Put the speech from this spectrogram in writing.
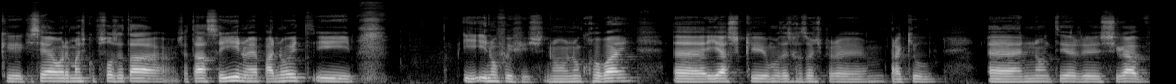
que, que isso é a hora mais que o pessoal já está já tá a sair, não é? Para a noite e, e, e não foi fixe, não, não correu bem. Uh, e acho que uma das razões para, para aquilo uh, não ter chegado,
